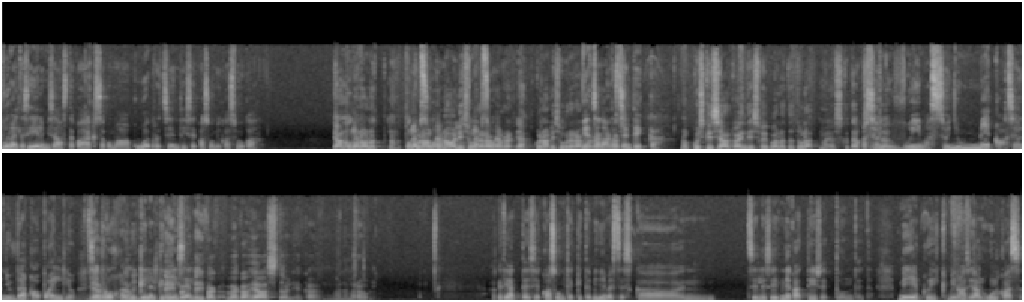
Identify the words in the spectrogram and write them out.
võrreldes eelmise aasta kaheksa koma kuue protsendise kasumi kasvuga ja on, tuleb, on olnud noh, kuna, kuna oli suur erakorraline, jah, kuna oli suur erakorraline. et sada protsenti ikka? No kuskil sealkandis võib-olla ta tuleb, ma ei oska täpselt. aga see on ju võimas, see on ju mega, see on ju väga palju, see ja, on rohkem ja, kui kellelgi ei, teisel. ei, väga, väga hea aasta oli, aga me oleme rahul. aga teate, see kasum tekitab inimestes ka selliseid negatiivseid tundeid. meie kõik, mina sealhulgas,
